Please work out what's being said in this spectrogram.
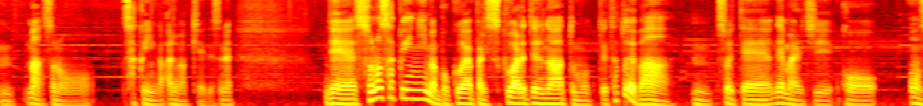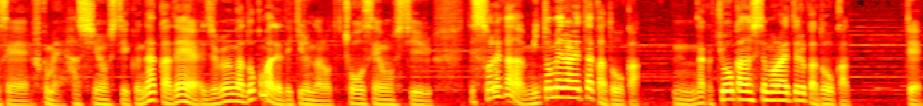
うん、まあその作品があるわけですね。でその作品に今僕はやっぱり救われてるなと思って例えば、うん、そうやってね毎日こう音声含め発信をしていく中で自分がどこまでできるんだろうって挑戦をしているでそれが認められたかどうか、うん、なんか共感してもらえてるかどうかって、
